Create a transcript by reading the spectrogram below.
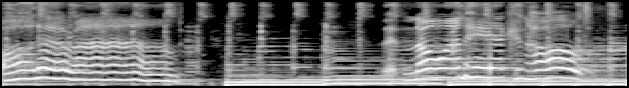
all around that no one here can hold.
